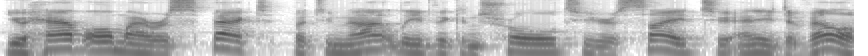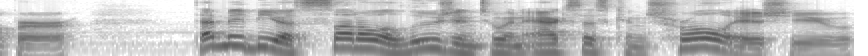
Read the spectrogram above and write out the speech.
You have all my respect, but do not leave the control to your site to any developer. That may be a subtle allusion to an access control issue.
